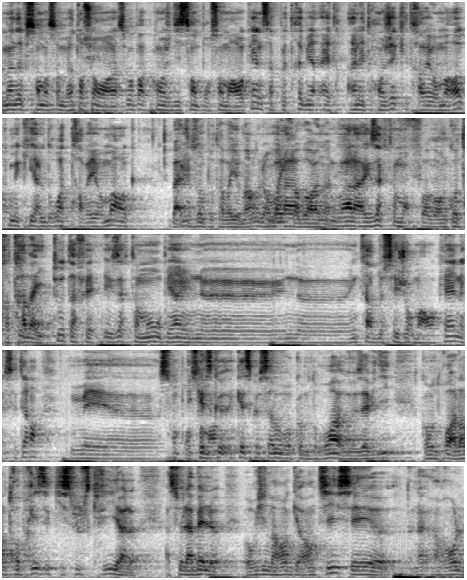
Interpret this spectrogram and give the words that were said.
main-d'œuvre 100% Mais attention, hein, c'est pas quand je dis 100% marocaine, ça peut très bien être un étranger qui travaille au Maroc, mais qui a le droit de travailler au Maroc. Bah, de toute façon, pour travailler au Maroc, il faut avoir un, voilà, exactement. faut avoir un contrat de travail. Tout, à fait, exactement. Ou bien une carte de séjour marocaine, etc. Mais 100%. Euh, qu'est-ce que, qu'est-ce que ça ouvre comme droit? Vous avez dit comme droit à l'entreprise qui souscrit à, ce label Origine Maroc Garantie, c'est euh, un, rôle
